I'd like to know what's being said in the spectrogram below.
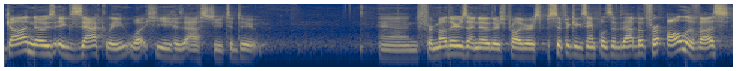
God knows exactly what He has asked you to do. And for mothers, I know there's probably very specific examples of that, but for all of us,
